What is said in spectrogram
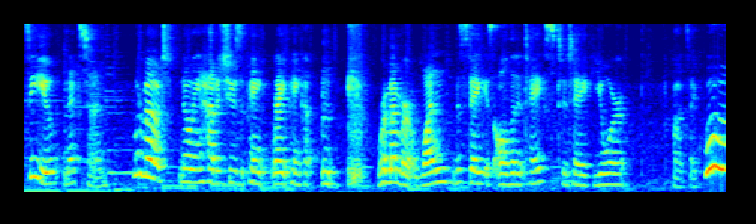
see you next time. What about knowing how to choose the paint, right paint color? Remember, one mistake is all that it takes to take your, for God's sake, woo!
